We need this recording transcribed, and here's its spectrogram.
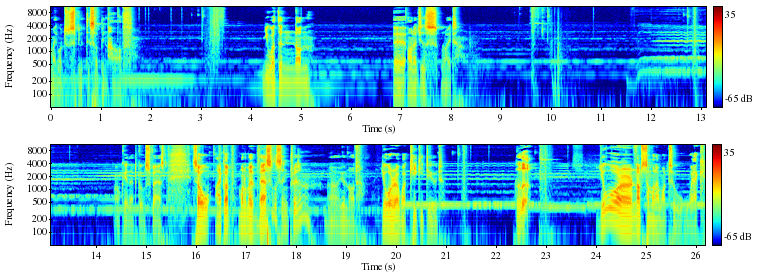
might want to split this up in half. You are the non uh, right? Okay, that goes fast. So I got one of my vassals in prison. You're not. You're a Wakiki dude. Ugh. You're not someone I want to whack.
